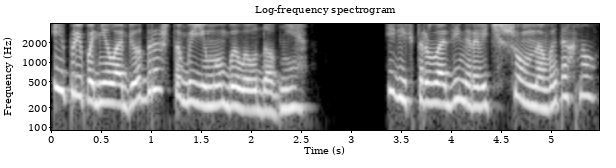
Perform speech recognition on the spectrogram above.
и приподняла бедра, чтобы ему было удобнее. Виктор Владимирович шумно выдохнул,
